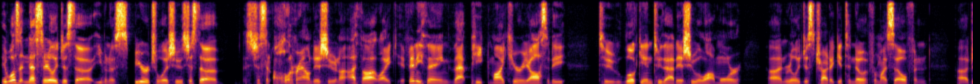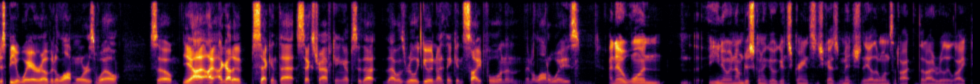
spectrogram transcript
it wasn't necessarily just a even a spiritual issue. It's just a it's just an all around issue. And I, I thought like if anything that piqued my curiosity to look into that issue a lot more uh, and really just try to get to know it for myself and uh, just be aware of it a lot more as well. So yeah, I, I got to second that sex trafficking episode. That that was really good and I think insightful in in a lot of ways. I know one, you know, and I'm just going to go against grain since you guys mentioned the other ones that I that I really liked.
